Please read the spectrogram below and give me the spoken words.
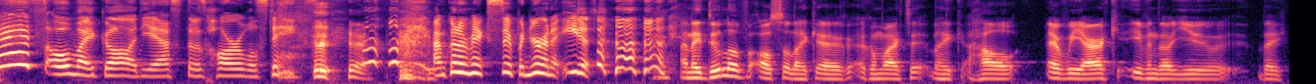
Yes! Oh my god, yes, those horrible steaks. I'm gonna make soup and you're gonna eat it. And I do love also like uh, come back to like how every arc, even though you like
